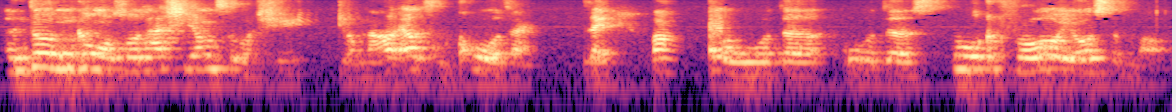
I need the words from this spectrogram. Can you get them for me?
很多人跟我说他希望什么需求，然后要怎么扩展，对，包括我的我的 workflow 有什么。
